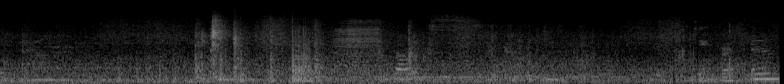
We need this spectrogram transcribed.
look down. Relax. Deep breath in.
